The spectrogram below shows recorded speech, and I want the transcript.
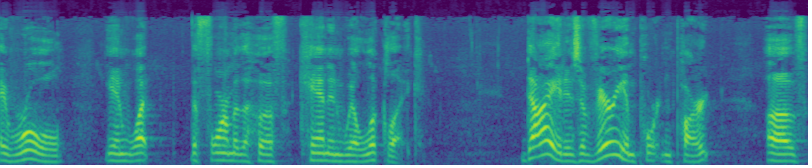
a role in what the form of the hoof can and will look like. Diet is a very important part of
